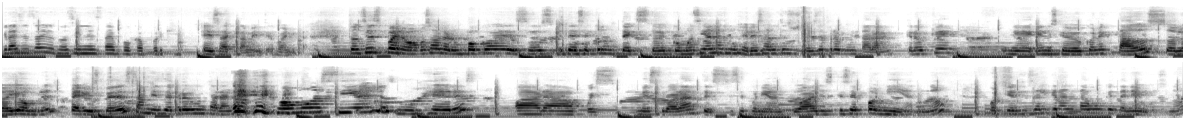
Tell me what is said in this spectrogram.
gracias a Dios nací en esta época porque. Exactamente, Juanita. Entonces, bueno, vamos a hablar un poco de, esos, de ese contexto, de cómo hacían las mujeres antes. Ustedes se preguntarán, creo que eh, en los que veo conectados solo hay hombres, pero ustedes también se preguntarán cómo hacían las mujeres para pues menstruar antes, si se ponían toallas, que se ponían, ¿no? Porque ese es el gran tabú que tenemos, ¿no?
